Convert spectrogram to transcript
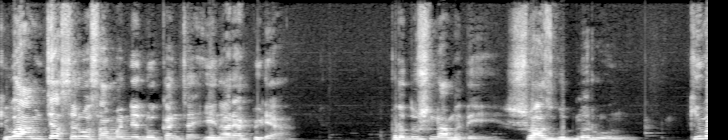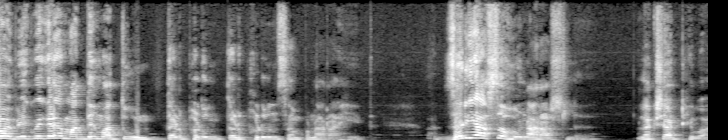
किंवा आमच्या सर्वसामान्य लोकांच्या येणाऱ्या पिढ्या प्रदूषणामध्ये श्वास गुदमरून किंवा वेगवेगळ्या माध्यमातून तडफडून तडफडून संपणार आहेत. जरी असं होणार असलं लक्षात ठेवा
